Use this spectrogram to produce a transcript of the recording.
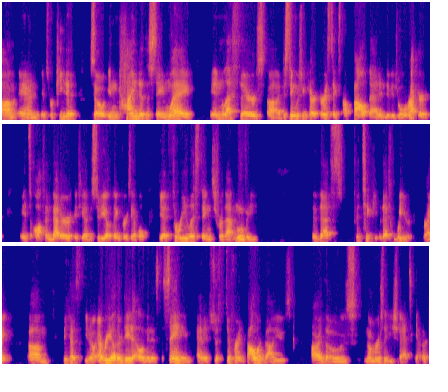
um, and it's repeated. So in kind of the same way, unless there's uh, distinguishing characteristics about that individual record, it's often better if you had the studio thing, for example, you had three listings for that movie, that's particular, that's weird, right? Um, because you know every other data element is the same and it's just different dollar values are those numbers that you should add together?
